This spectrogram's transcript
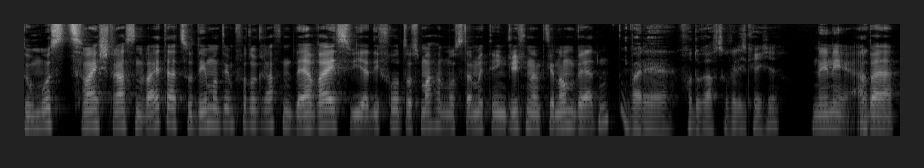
Du musst zwei Straßen weiter zu dem und dem Fotografen, der weiß, wie er die Fotos machen muss, damit die in Griechenland genommen werden. War der Fotograf zufällig Grieche? Nee, nee, aber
